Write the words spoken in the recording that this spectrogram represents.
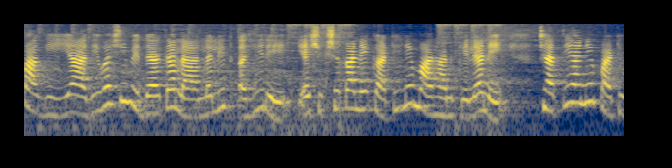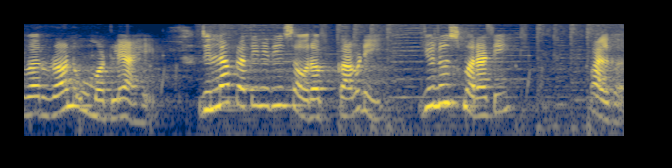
पागी या आदिवासी विद्यार्थ्याला ललित अहिरे या शिक्षकाने काठीने मारहाण केल्याने छाती आणि पाठीवर रण उमटले आहे. जिल्हा प्रतिनिधी सौरभ कावडी युनुस मराठी पालघर.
